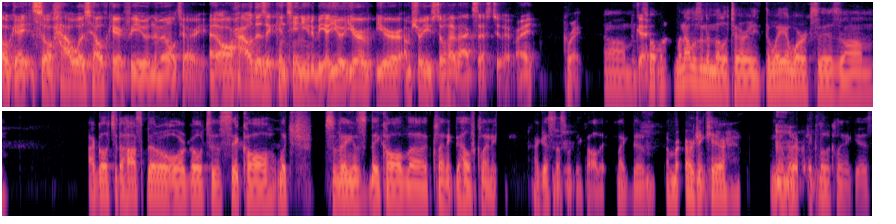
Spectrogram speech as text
Okay, so how was healthcare for you in the military, uh, or how does it continue to be? You, you're, you're. I'm sure you still have access to it, right? Correct. Um, okay. So when I was in the military, the way it works is um, I go to the hospital or go to sick call, which civilians they call the clinic, the health clinic. I guess that's mm-hmm. what they call it, like the urgent care, you know, mm-hmm. whatever the little clinic is.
